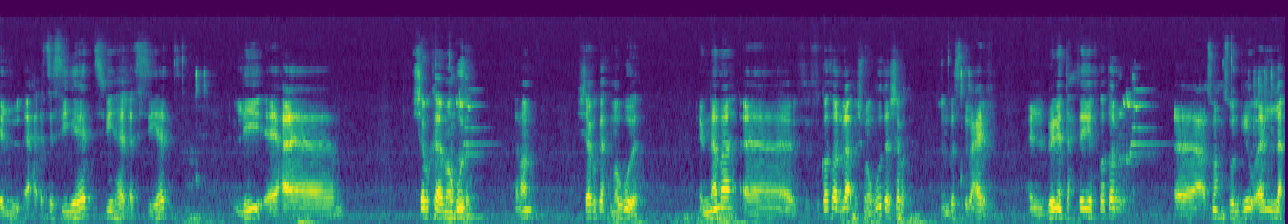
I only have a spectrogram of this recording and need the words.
الأساسيات فيها الأساسيات ل آه، موجودة. تمام؟ الشبكه موجودة. إنما آه، في في قطر لا مش موجودة الشبكة. عشان بس تبقى عارف. البنية التحتية في قطر آه، عثمان حسون جه وقال لا.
